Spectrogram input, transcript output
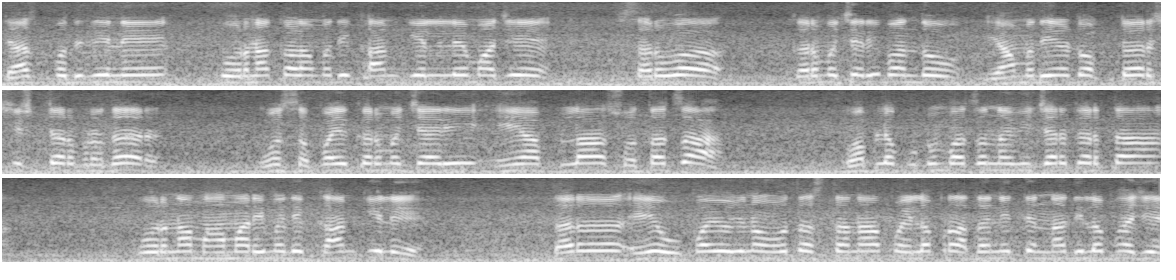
त्याच पद्धतीने कोरोना काळामध्ये काम केलेले माझे सर्व कर्मचारी बांधव यामध्ये डॉक्टर सिस्टर ब्रदर व सफाई कर्मचारी हे आपला स्वतःचा व आपल्या कुटुंबाचा न विचार करता कोरोना महामारीमध्ये काम केले। तर हे उपाययोजना होत असताना पहिलं प्राधान्य त्यांना दिलं पाहिजे.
